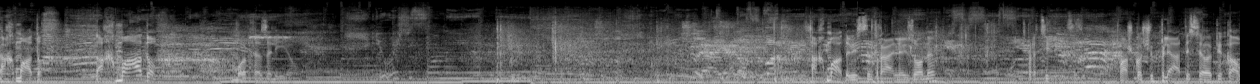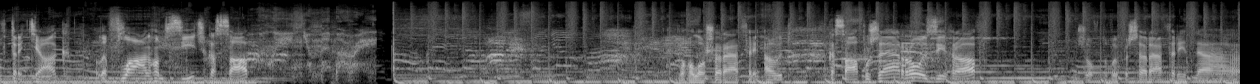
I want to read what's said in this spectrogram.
Ахматов. Ахмадов. Муртазалієв. Ахмадов із центральної зони. Працівниці. Важко чіплятися, опікав третяк, але флангом Січ, Касап. Оголошує рефері, а от Касап уже розіграв. Жовто випише рефері для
